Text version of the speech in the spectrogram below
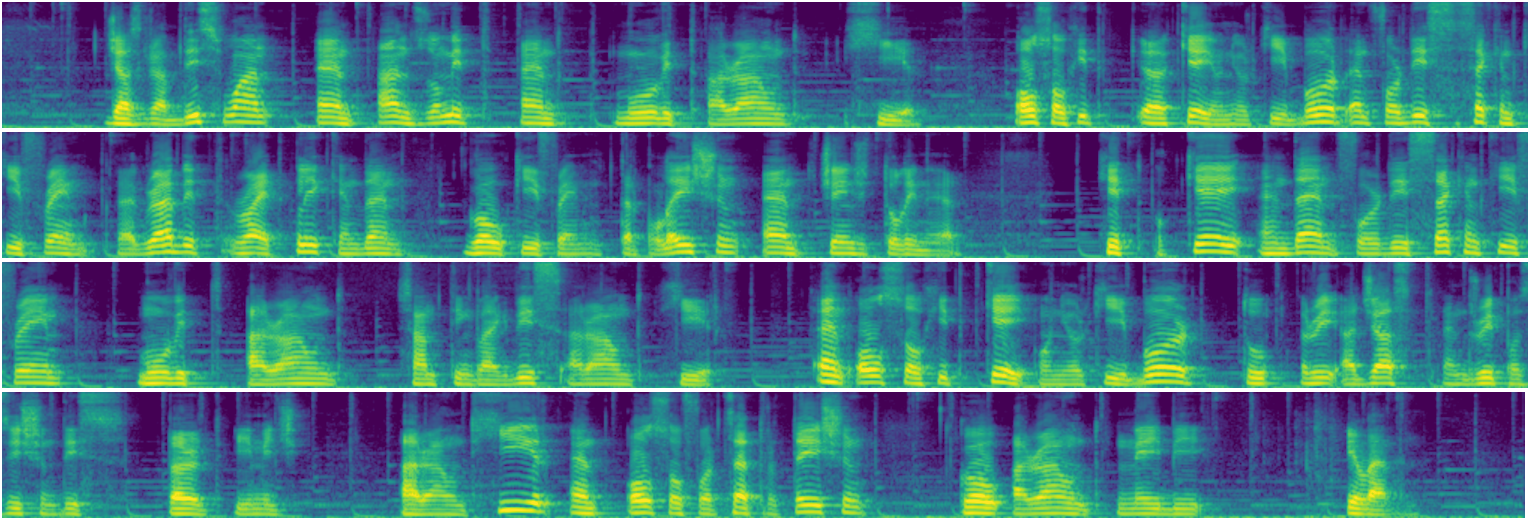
just grab this one and unzoom it and move it around here. Also hit uh, K on your keyboard and for this second keyframe uh, grab it, right click and then go keyframe interpolation and change it to linear. Hit OK and then for this second keyframe move it around something like this around here. And also hit K on your keyboard to readjust and reposition this third image around here and also for Z rotation go around maybe 11.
